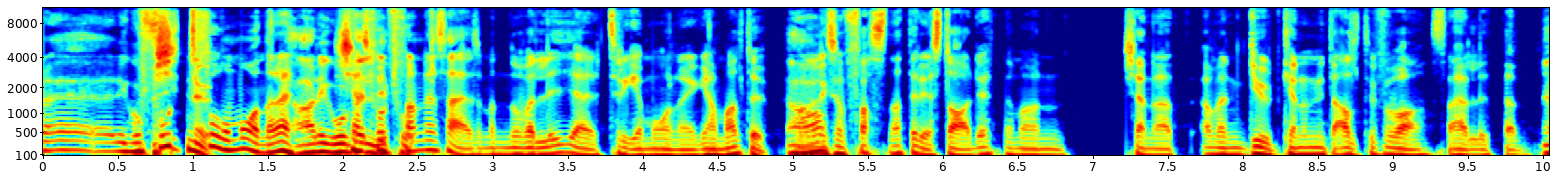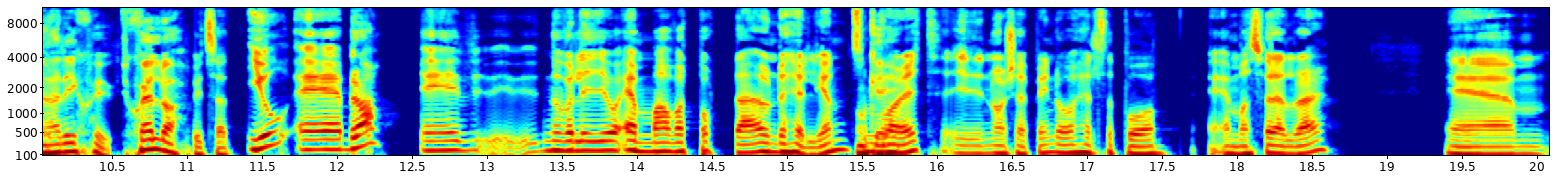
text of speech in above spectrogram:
eh, det går fort nu. Två månader. Ja, det går känns fortfarande så här som att Novali är tre månader gammal typ. Man Ja. har liksom fastnat i det stadiet när man känner att, ja men gud, kan hon inte alltid få vara så här liten? Ja, det är sjukt. Själv då? Jo, eh, bra. Eh, Novali och Emma har varit borta under helgen som Okej. varit i Norrköping och hälsat på Emmas föräldrar. Ehm,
